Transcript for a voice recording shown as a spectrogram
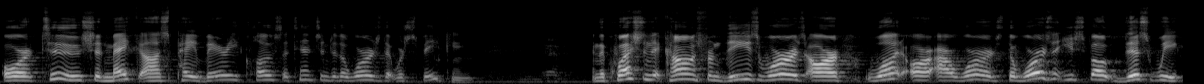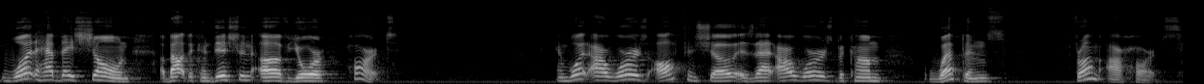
or two, should make us pay very close attention to the words that we're speaking. And the question that comes from these words are what are our words? The words that you spoke this week, what have they shown about the condition of your heart? And what our words often show is that our words become weapons from our hearts.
